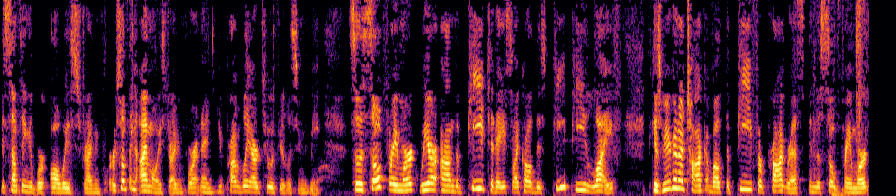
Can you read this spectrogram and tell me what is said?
is something that we're always striving for, or something I'm always striving for, and you probably are too if you're listening to me. So the SOAP framework, we are on the P today, so I call this PP Life because we're going to talk about the P for progress in the SOAP framework,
